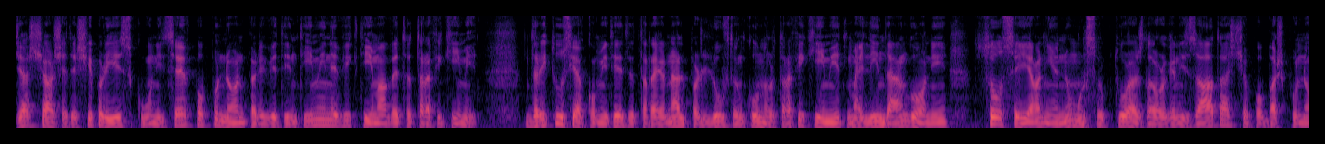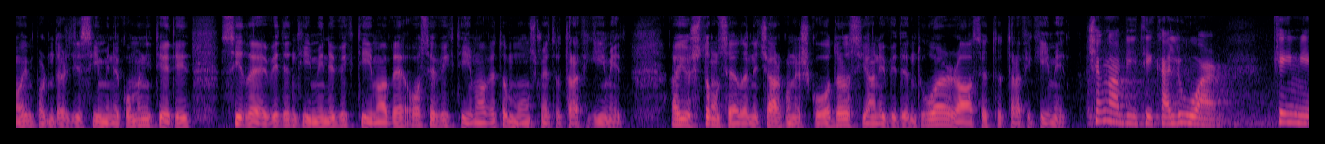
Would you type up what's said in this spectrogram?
gjashtë qarqet e Shqipërisë ku UNICEF po punon për evidentimin e viktimave të trafikimit. Drejtuesja e Komitetit Rajonal për Luftën Kundër Trafikimit, Majlinda Angoni, thotë se janë një numër strukturash dhe organizatash që po bashkëpunojnë për ndërgjegjësimin e komunitetit si dhe evidentimin e viktimave ose viktimave të mundshme të trafikimit. Ajo shton se edhe në qarkun e Shkodrës janë evidentuar raste të trafikimit. Që nga viti i kaluar kemi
